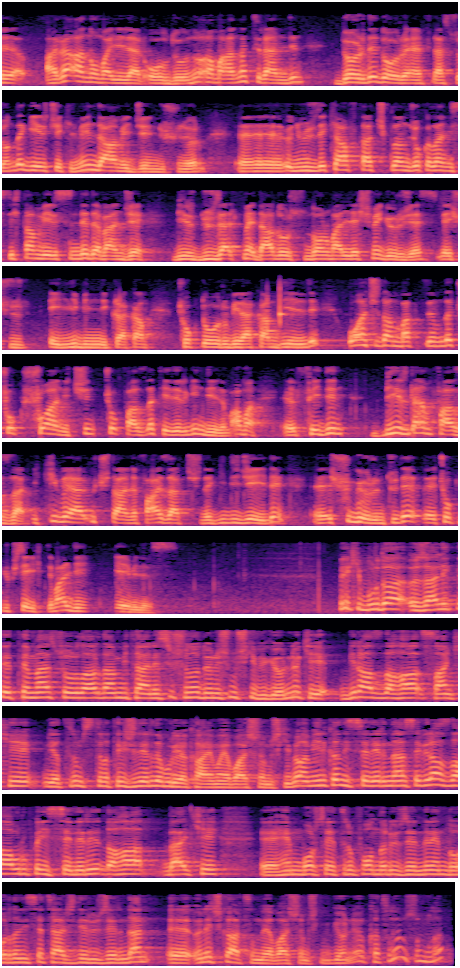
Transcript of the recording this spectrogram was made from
ara anomaliler olduğunu ama ana trendin dörde doğru enflasyonda geri çekilmenin devam edeceğini düşünüyorum. Önümüzdeki hafta açıklanacak olan istihdam verisinde de bence bir düzeltme, daha doğrusu normalleşme göreceğiz. 550 binlik rakam çok doğru bir rakam değildi. O açıdan baktığımda çok şu an için çok fazla tedirgin değilim. Ama e, Fed'in birden fazla iki veya üç tane faiz artışına gideceği de e, şu görüntüde e, çok yüksek ihtimal diyebiliriz. Peki burada özellikle temel sorulardan bir tanesi şuna dönüşmüş gibi görünüyor ki biraz daha sanki yatırım stratejileri de buraya kaymaya başlamış gibi. Amerikan hisselerindense biraz daha Avrupa hisseleri daha belki e, hem borsa yatırım fonları üzerinden hem doğrudan hisse tercihleri üzerinden e, öne çıkartılmaya başlamış gibi görünüyor. Katılıyor musun buna?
